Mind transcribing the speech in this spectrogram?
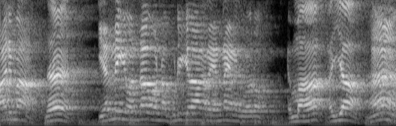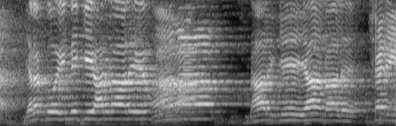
மாறிமா என்னைக்கு வந்தா உன்னை பிடிக்கலாங்கிற எண்ணம் எனக்கு வரும். அம்மா ஐயா. எனக்கும் இன்னைக்கு ஆறு நாள். நாளைக்கு ஏன் நாள். சரி.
